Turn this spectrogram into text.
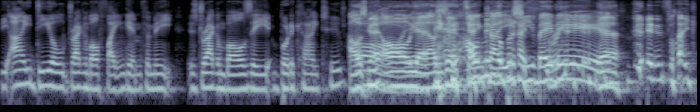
the ideal Dragon Ball fighting game for me is Dragon Ball Z Budokai 2. I was gonna. Oh, oh yeah, I was gonna say. I'll oh, maybe go Budokai Tenkaichi, baby. 3. Yeah. and it's like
